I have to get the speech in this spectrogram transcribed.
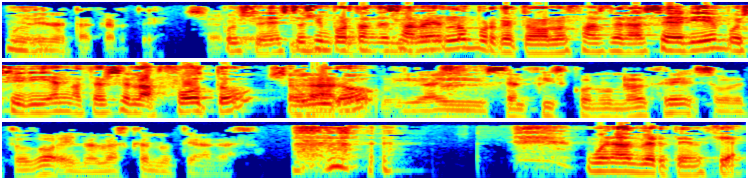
pueden atacarte. O sea Pues esto es importante saberlo porque todos los fans de la serie pues irían a hacerse la foto, seguro. Claro, y hay selfies con un alce, sobre todo en Alaska no te hagas. Buena advertencia.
